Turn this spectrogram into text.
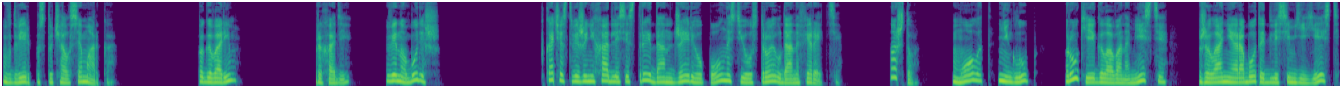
В дверь постучался Марко. «Поговорим?» «Проходи. Вино будешь?» В качестве жениха для сестры Дан Джеррио полностью устроил Дана Феретти. А что? Молод, не глуп, руки и голова на месте, желание работать для семьи есть,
